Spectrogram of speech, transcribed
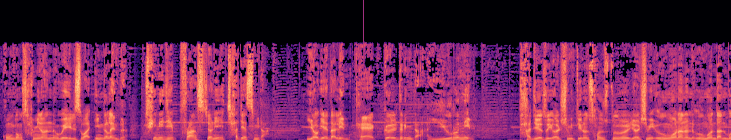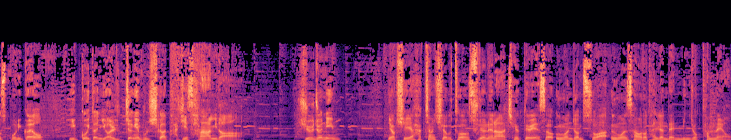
공동 3위는 웨일스와 잉글랜드, 튀니지 프랑스전이 차지했습니다. 여기에 달린 댓글 드립니다. 유루님, 타지에서 열심히 뛰는 선수들 열심히 응원하는 응원단 모습 보니까요. 잊고 있던 열정의 불씨가 다시 살아납니다. 주주님, 역시 학창시절부터 수련회나 체육대회에서 응원 점수와 응원상으로 단련된 민족 탐네요.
